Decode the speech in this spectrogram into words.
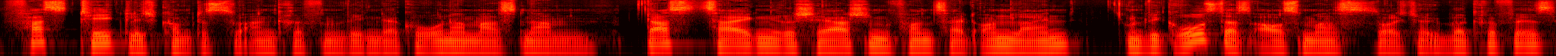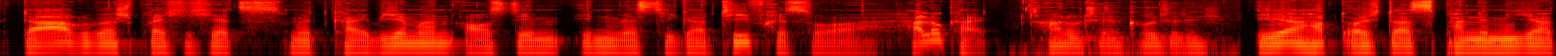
fast täglich kommt es zu Angriffen wegen der Corona-Maßnahmen. Das zeigen Recherchen von Zeit Online. Und wie groß das Ausmaß solcher Übergriffe ist, darüber spreche ich jetzt mit Kai Biermann aus dem Investigativressort. Hallo Kai. Hallo Till, grüße dich. Ihr habt euch das Pandemiejahr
